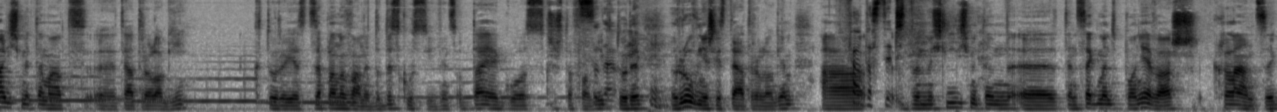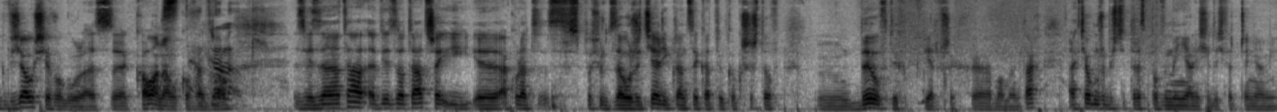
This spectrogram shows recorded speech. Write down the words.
Wywołaliśmy temat e, teatrologii, który jest zaplanowany do dyskusji, więc oddaję głos Krzysztofowi, Cudownie. który również jest teatrologiem, a wymyśliliśmy ten, e, ten segment, ponieważ Klancyk wziął się w ogóle z koła naukowego, z wiedzy, te, wiedzy o teatrze i e, akurat spośród założycieli Klancyka tylko Krzysztof mm, był w tych pierwszych momentach, ale chciałbym, żebyście teraz powymieniali się doświadczeniami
